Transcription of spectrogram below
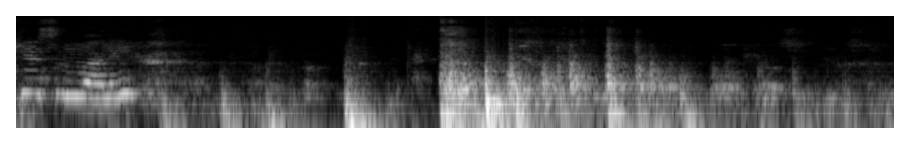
two against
